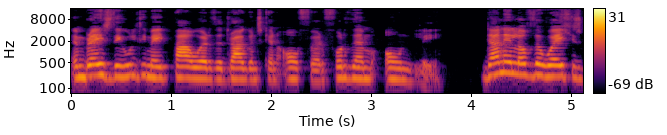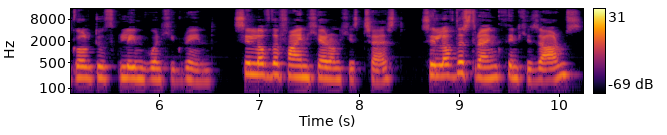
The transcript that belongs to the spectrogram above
embrace the ultimate power the dragons can offer for them only. Dany loved the way his gold tooth gleamed when he grinned. She loved the fine hair on his chest. She loved the strength in his arms,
